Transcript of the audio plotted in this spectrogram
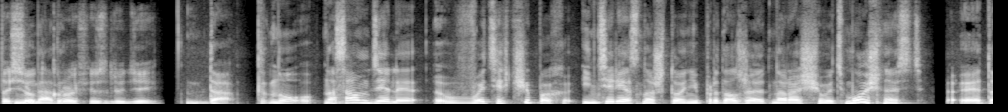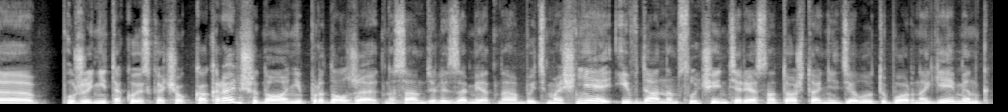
Сосет кровь из людей. Да. Ну, на самом деле, в этих чипах интересно, что они продолжают наращивать мощность. Это уже не такой скачок, как раньше, но они продолжают, на самом деле, заметно быть мощнее. И в данном случае интересно то, что они делают упор на гейминг.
